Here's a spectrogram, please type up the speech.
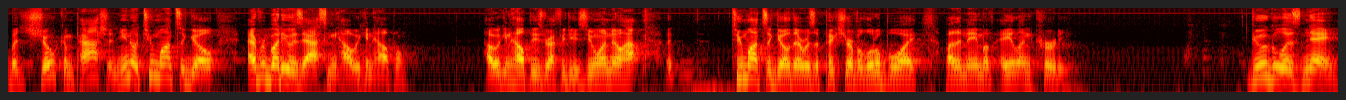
but show compassion. You know, two months ago, everybody was asking how we can help them how we can help these refugees. You want to know how? Two months ago, there was a picture of a little boy by the name of Alan Kurdi. Google his name,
